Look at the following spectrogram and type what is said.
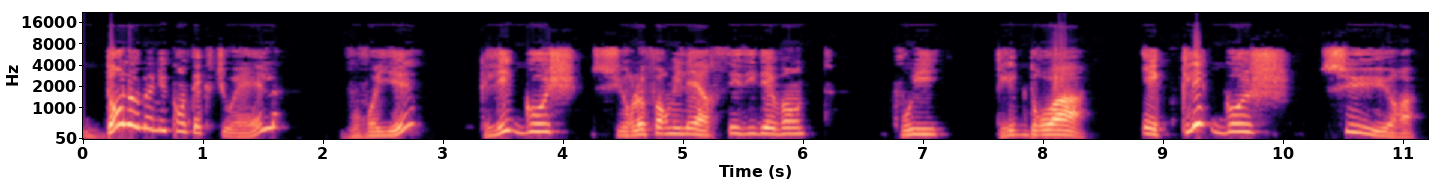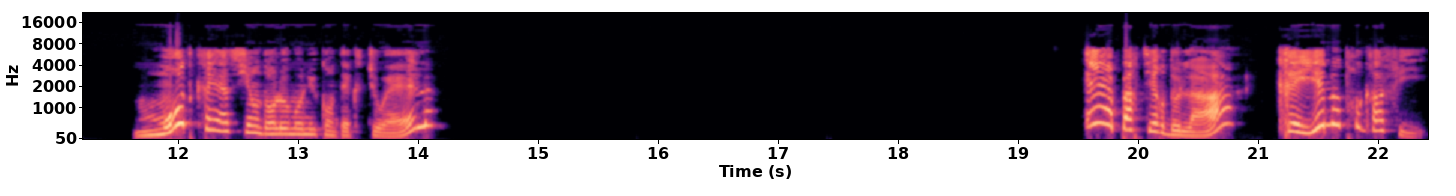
dans le menu contextuel. Vous voyez, clic gauche sur le formulaire saisie des ventes, puis clic droit et clic gauche sur mode création dans le menu contextuel. Et à partir de là, créer notre graphique.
